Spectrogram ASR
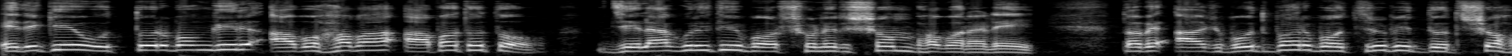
এদিকে উত্তরবঙ্গের আবহাওয়া আপাতত জেলাগুলিতে বর্ষণের সম্ভাবনা নেই। তবে আজ বুধবার বজ্রবিদ্যুৎ সহ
